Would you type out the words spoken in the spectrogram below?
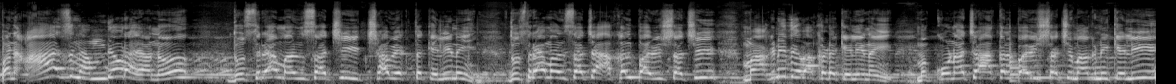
पण आज नामदेव रायानं दुसऱ्या माणसाची इच्छा व्यक्त केली नाही. दुसऱ्या माणसाच्या अकल्प आयुष्याची मागणी देवाकडे केली नाही. मग कोणाच्या अकल्प आयुष्याची मागणी केली?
